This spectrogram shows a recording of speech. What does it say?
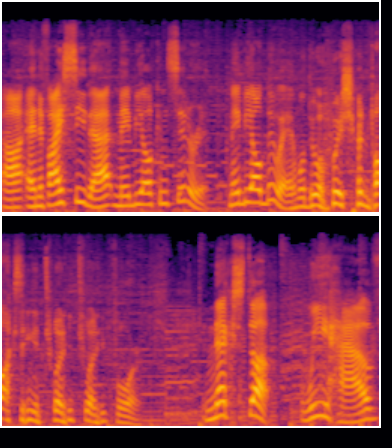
Uh, and if I see that, maybe I'll consider it. Maybe I'll do it, and we'll do a Wish unboxing in 2024. Next up, we have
